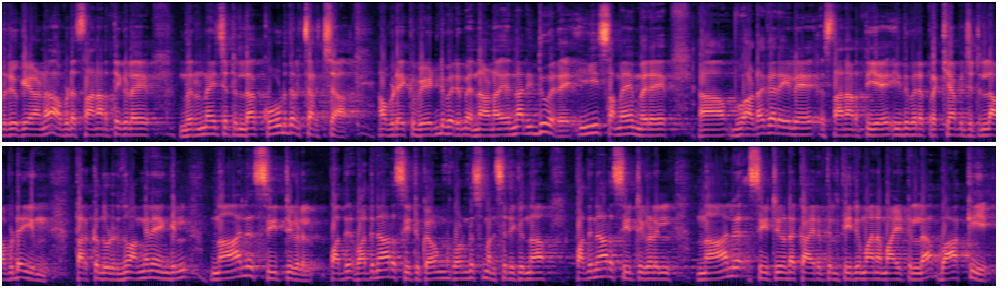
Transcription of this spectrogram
തുടരുകയാണ്. അവിടെ സ്ഥാനാർത്ഥികളെ നിർണയിച്ചിട്ടില്ല. കൂടുതൽ ചർച്ച അവിടേക്ക് വേണ്ടിവരും എന്നാണ്. എന്നാൽ ഇതുവരെ ഈ സമയം വരെ വടകരയിലെ സ്ഥാനാർത്ഥിയെ ഇതുവരെ പ്രഖ്യാപിച്ചിട്ടില്ല. അവിടെയും തർക്കം തുടരുന്നു. അങ്ങനെയെങ്കിൽ നാല് സീറ്റുകളിൽ പതി പതിനാറ് സീറ്റ് കോൺഗ്രസ് മത്സരിക്കുന്ന പതിനാറ് സീറ്റുകളിൽ നാല് സീറ്റുകളുടെ കാര്യത്തിൽ തീരുമാനമായിട്ടില്ല. ബാക്കി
